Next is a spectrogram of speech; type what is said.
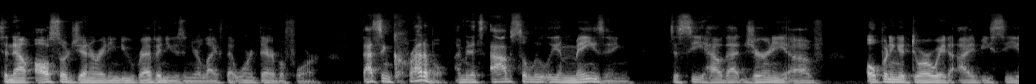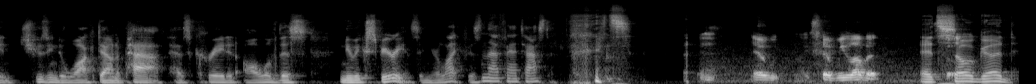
to now also generating new revenues in your life that weren't there before. That's incredible. I mean, it's absolutely amazing to see how that journey of opening a doorway to IBC and choosing to walk down a path has created all of this new experience in your life. Isn't that fantastic? it's, yeah, like I said, we love it. It's so, so good.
